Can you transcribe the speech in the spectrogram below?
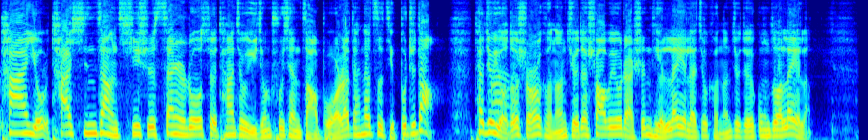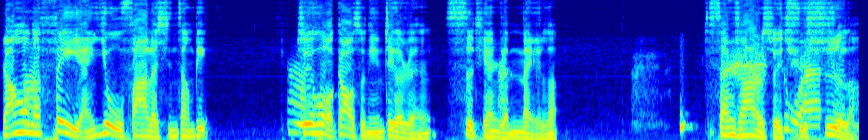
他有他心脏其实三十多岁他就已经出现早搏了，但他自己不知道，他就有的时候可能觉得稍微有点身体累了，就可能就觉得工作累了，然后呢肺炎诱发了心脏病，最后我告诉您，这个人四天人没了，三十二岁去世了，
